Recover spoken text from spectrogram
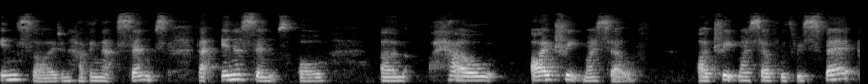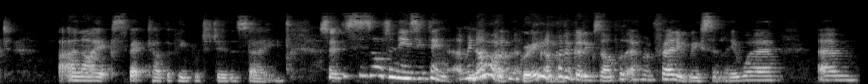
inside and having that sense, that inner sense of um, how I treat myself. I treat myself with respect and I expect other people to do the same. So this is not an easy thing. I mean, no, I've, got, I agree. I've got a good example that happened fairly recently where um,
